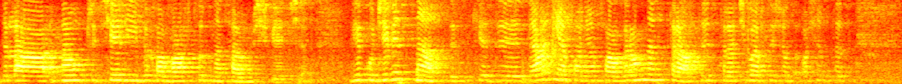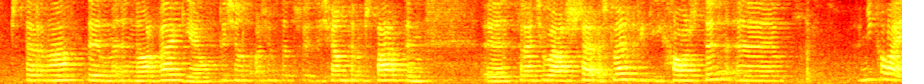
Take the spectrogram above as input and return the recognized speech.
dla nauczycieli i wychowawców na całym świecie. W wieku XIX, kiedy Dania poniosła ogromne straty, straciła w 1814 Norwegię, w 1864 y, straciła Schleswig i Holsztyn, Mikołaj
